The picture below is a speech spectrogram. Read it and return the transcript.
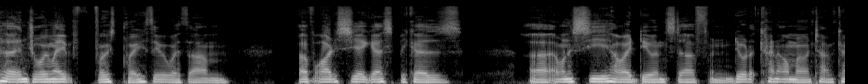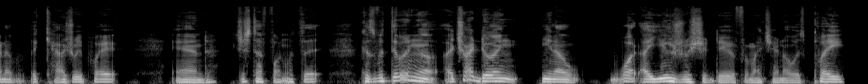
to enjoy my first playthrough with um of Odyssey, I guess, because uh, I want to see how I do and stuff, and do it kind of on my own time, kind of like casually play it, and just have fun with it. Because with doing, a, I tried doing, you know, what I usually should do for my channel is play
